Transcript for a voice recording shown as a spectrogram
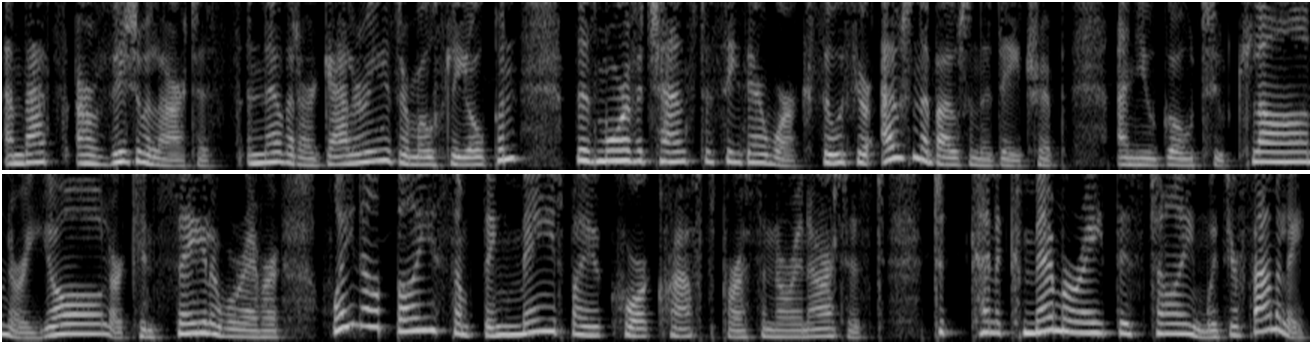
And that's our visual artists. And now that our galleries are mostly open, there's more of a chance to see their work. So if you're out and about on a day trip and you go to Clon or Or Kinsale or wherever, why not buy something made by a core craftsperson or an artist to kind of commemorate this time with your family?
